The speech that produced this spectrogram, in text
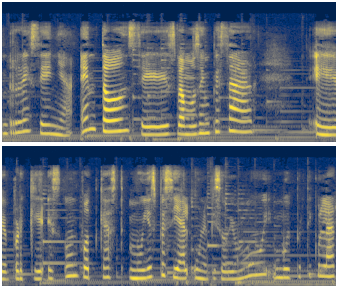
reseña. Entonces vamos a empezar. eh, porque es un podcast muy especial, un episodio muy, muy particular.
